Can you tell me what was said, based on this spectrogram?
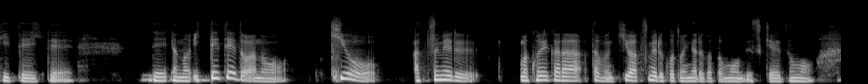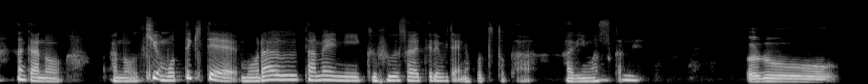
聞いていて、で、あの一定程度あの木を集める、まあこれから多分木を集めることになるかと思うんですけれども、なんかあのあの木を持ってきてもらうために工夫されてるみたいなこととかありますかね？あの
